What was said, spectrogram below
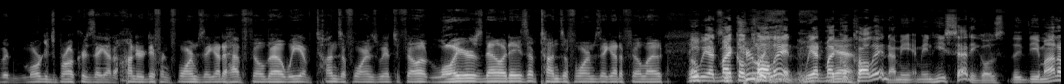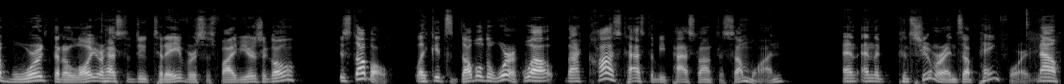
with mortgage brokers, they got a hundred different forms they got to have filled out. We have tons of forms we have to fill out. Lawyers nowadays have tons of forms they got to fill out. Oh, we had It's Michael true. call in. We had Michael Yeah. call in. I mean, I mean, he said he goes the, the amount of work that a lawyer has to do today versus five years ago is double. Like it's double the work. Well, that cost has to be passed on to someone, and and the consumer ends up paying for it. Now,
